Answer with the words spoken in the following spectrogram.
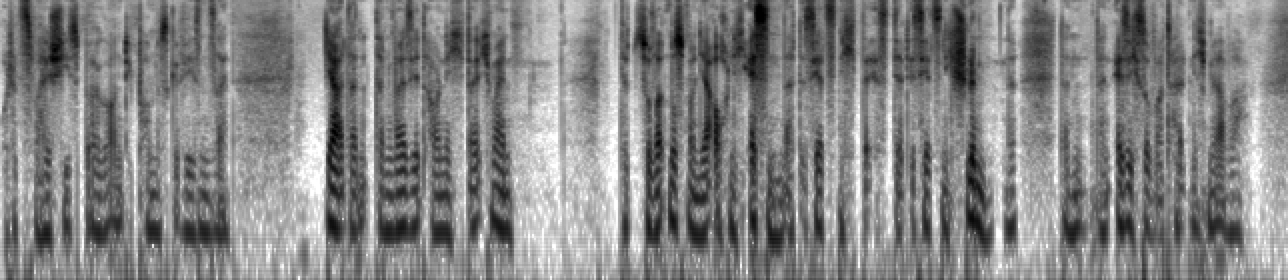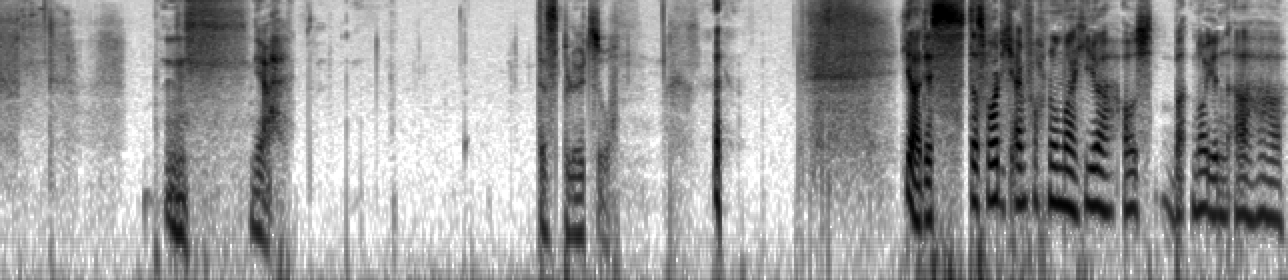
Oder zwei Cheeseburger und die Pommes gewesen sein. Ja, dann, dann weiß ich jetzt auch nicht. Ich meine, sowas muss man ja auch nicht essen. Das ist jetzt nicht, das ist, das ist jetzt nicht schlimm. Ne? Dann, dann esse ich sowas halt nicht mehr, aber hm, ja, das ist blöd so. ja, das, das wollte ich einfach nur mal hier aus Bad Neuen Aha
